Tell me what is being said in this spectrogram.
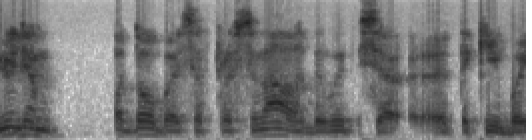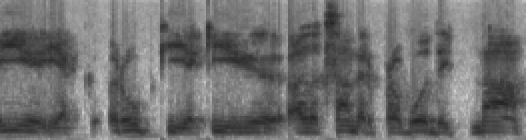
людям. Подобається в професіоналах дивитися е, такі бої, як рубки, які Олександр проводить на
